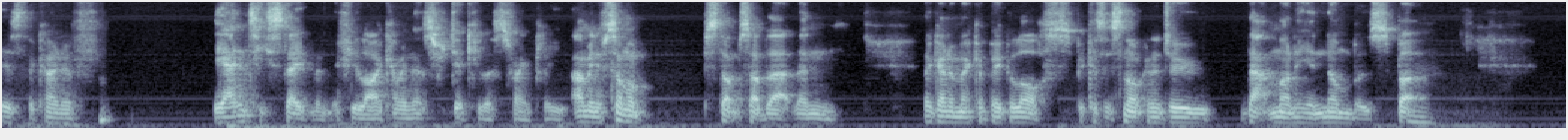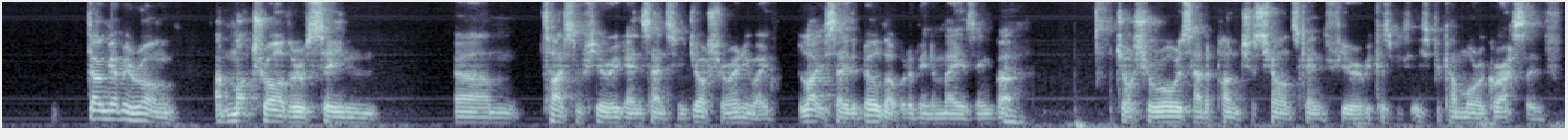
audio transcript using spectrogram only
is the kind of the anti-statement, if you like. I mean, that's ridiculous, frankly. I mean, if someone stumps up that, then they're going to make a big loss because it's not going to do that money in numbers. But don't get me wrong, I'd much rather have seen um, Tyson Fury against Anthony Joshua anyway. Like you say, the build-up would have been amazing, but Joshua always had a puncher's chance against Fury because he's become more aggressive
